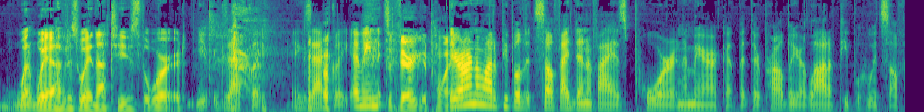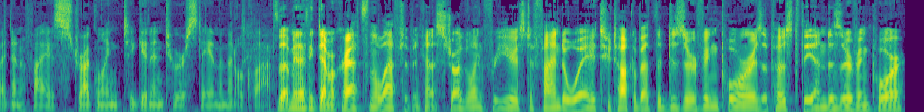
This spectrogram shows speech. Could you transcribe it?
went way out of his way not to use the word. Exactly. Exactly. I mean, It's a very good point. There aren't a lot of people that self identify as poor in America, but there probably are a lot of people who would self identify as struggling to get into or stay in the middle class. I mean, I think Democrats and the left have been kind of struggling for years to find a way to talk about the deserving poor as opposed to the undeserving poor.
